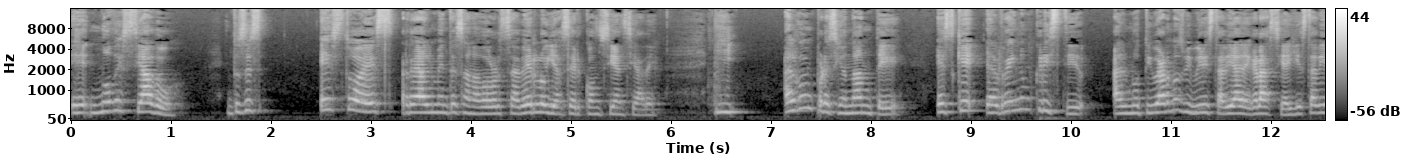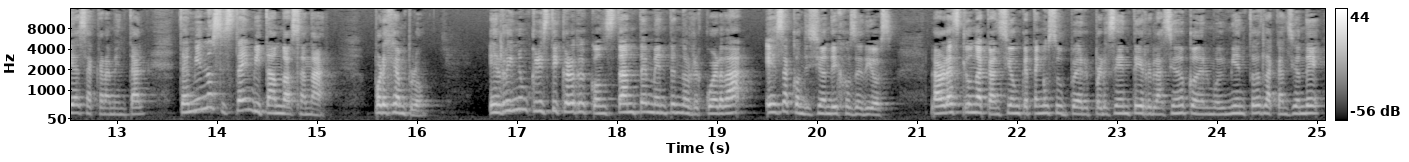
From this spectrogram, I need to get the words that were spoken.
eh, no deseado? Entonces, esto es realmente sanador saberlo y hacer conciencia de. Y algo impresionante es que el Reino Christi, al motivarnos a vivir esta vida de gracia y esta vida sacramental, también nos está invitando a sanar. Por ejemplo, el Reino Christi creo que constantemente nos recuerda esa condición de hijos de Dios. La verdad es que una canción que tengo súper presente y relacionada con el movimiento es la canción de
